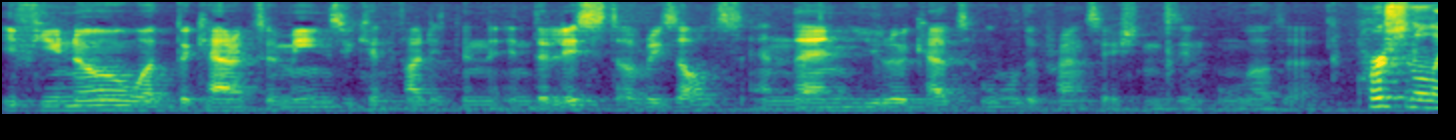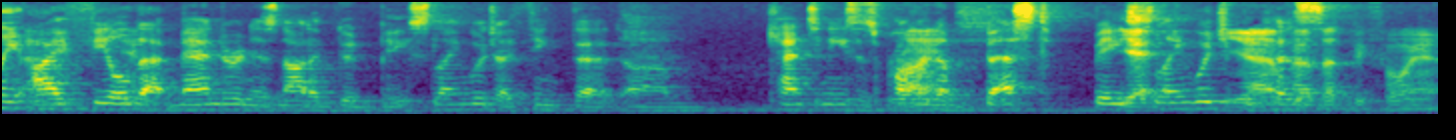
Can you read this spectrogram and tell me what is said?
If you know what the character means, you can find it in, in the list of results, and then you look at all the pronunciations in all other. Personally, I feel yeah. that Mandarin is not a good base language. I think that um, Cantonese is probably Right. the best base yeah, language Yeah, I've heard because that before. Yeah.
